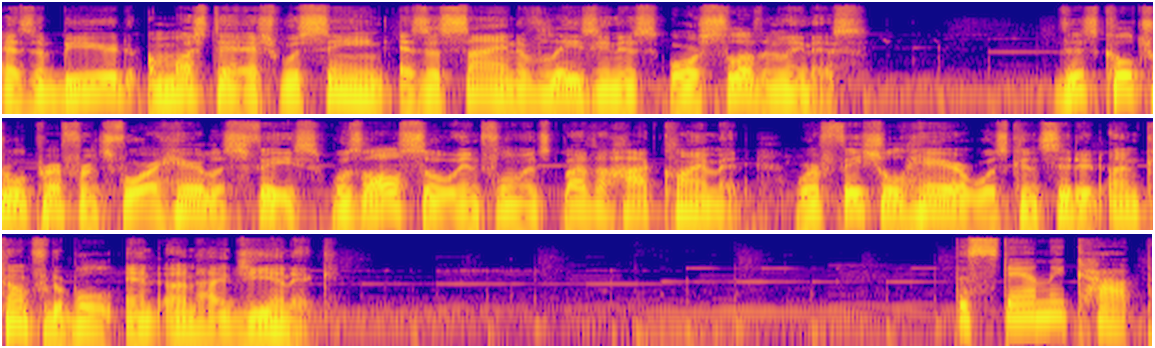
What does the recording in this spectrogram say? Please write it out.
as a beard or mustache was seen as a sign of laziness or slovenliness. This cultural preference for a hairless face was also influenced by the hot climate, where facial hair was considered uncomfortable and unhygienic. The Stanley Cup,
